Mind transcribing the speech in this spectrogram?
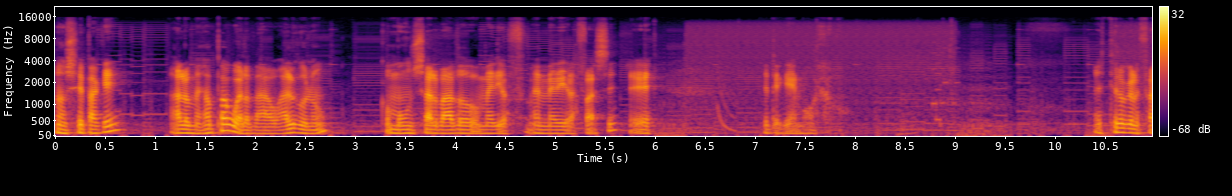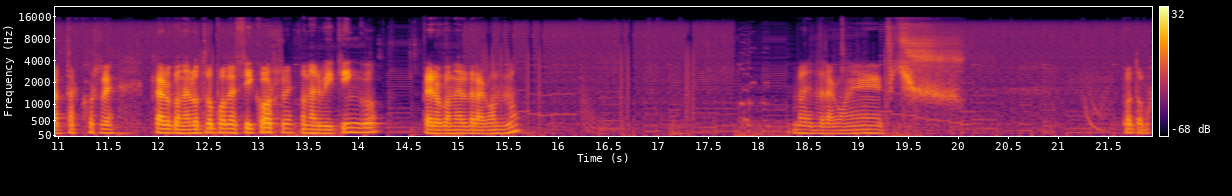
No sé para qué. A lo mejor para guardar o algo, ¿no? Como un salvado medio, en medio de la fase. Eh, que te quemo. Este lo que le falta es correr. Claro, con el otro puede decir corre, con el vikingo, pero con el dragón no. Vale, dragón es... Pues toma.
